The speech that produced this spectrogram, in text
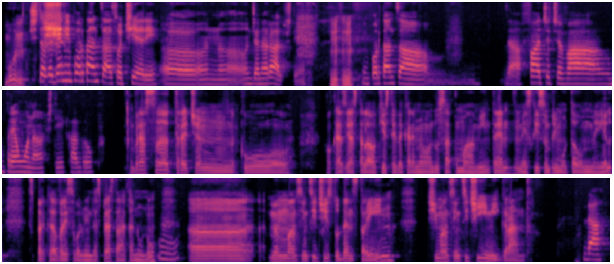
Bun. Și să vedem importanța asocierii uh, în, uh, în general, știi? Uh-huh. Importanța de a face ceva împreună, știi, ca grup. Vreau să trecem cu ocazia asta la o chestie de care mi-am adus acum aminte. Mi-ai scris în primul tău mail. Sper că vrei să vorbim despre asta, dacă nu, nu. Mm. Uh, m-am simțit și student străin și m-am simțit și imigrant. Da.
